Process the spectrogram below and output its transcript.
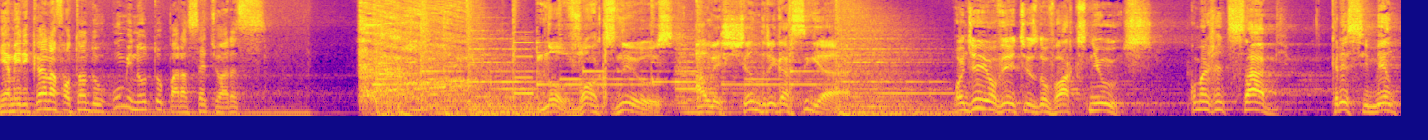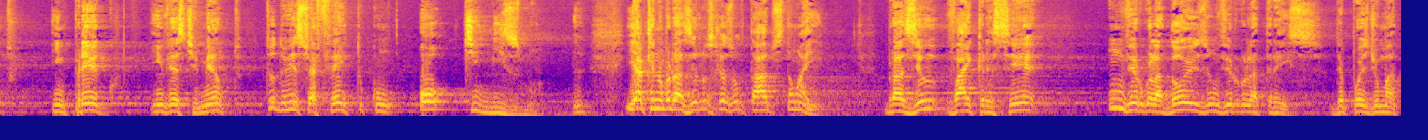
Em Americana, faltando um minuto para sete horas. No Vox News, Alexandre Garcia. Bom dia, ouvintes do Vox News. Como a gente sabe, crescimento, emprego, investimento, tudo isso é feito com otimismo. Né? E aqui no Brasil os resultados estão aí. O Brasil vai crescer 1,2, 1,3, depois de uma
